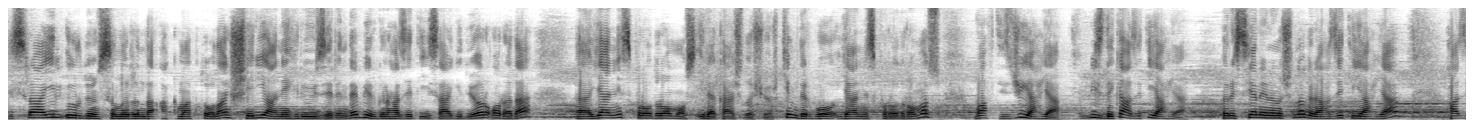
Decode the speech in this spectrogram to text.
İsrail-Ürdün sınırında akmakta olan Şeria Nehri üzerinde bir gün Hz. İsa gidiyor. Orada e, Yannis Prodromos ile karşılaşıyor. Kimdir bu Yannis Prodromos? Vaftizci Yahya. Bizdeki Hz. Yahya. Hristiyan inanışına göre Hz. Yahya Hz.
